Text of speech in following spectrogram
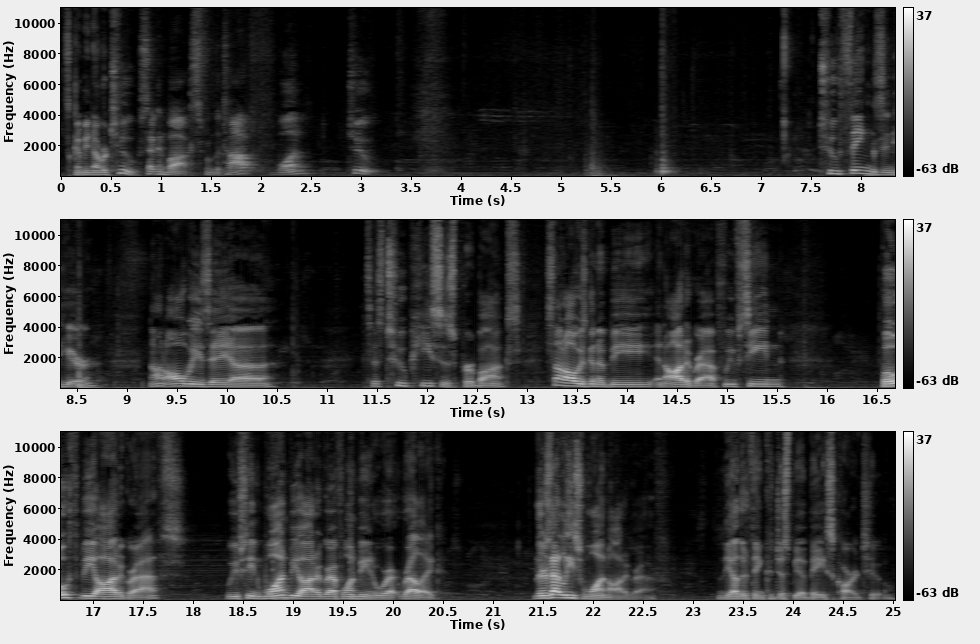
It's going to be number 2, second box from the top. One, two. Two things in here. Not always a, uh, it says two pieces per box. It's not always going to be an autograph. We've seen both be autographs. We've seen one be autograph, one being a relic. There's at least one autograph. The other thing could just be a base card too.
